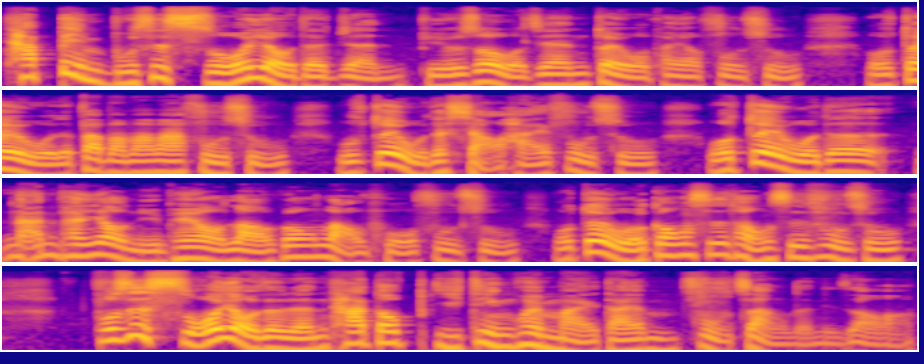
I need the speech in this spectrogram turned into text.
它并不是所有的人。比如说，我今天对我朋友付出，我对我的爸爸妈妈付出，我对我的小孩付出，我对我的男朋友、女朋友、老公、老婆付出，我对我公司同事付出，不是所有的人他都一定会买单付账的，你知道吗？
